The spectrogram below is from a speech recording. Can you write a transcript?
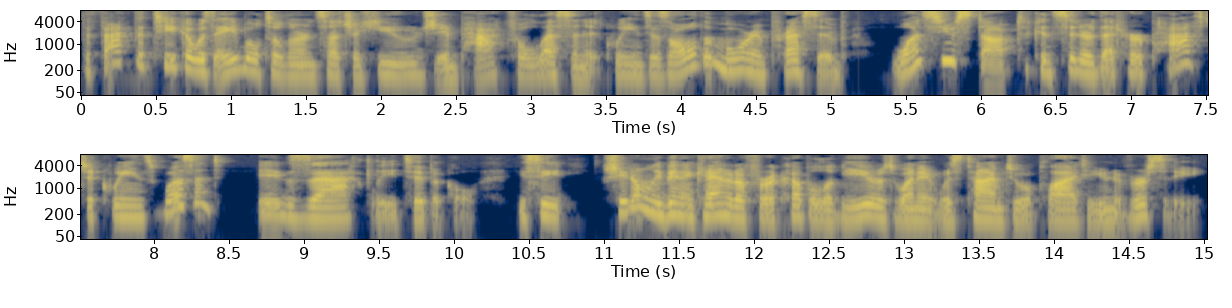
The fact that Tka was able to learn such a huge, impactful lesson at Queen's is all the more impressive once you stop to consider that her path to Queen's wasn't exactly typical. You see, she'd only been in Canada for a couple of years when it was time to apply to university.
